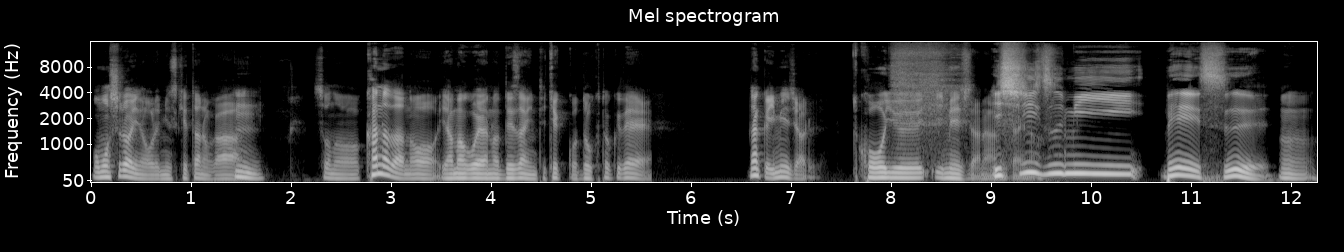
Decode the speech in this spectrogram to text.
面白いの俺見つけたのが、うん。そのカナダの山小屋のデザインって結構独特でなんかイメージある？こういうイメージだな。石積みベースうん。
